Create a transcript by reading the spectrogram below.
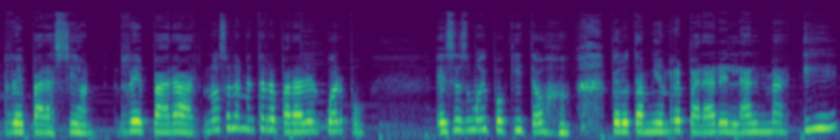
reparación, reparar, no solamente reparar el cuerpo, eso es muy poquito, pero también reparar el alma y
